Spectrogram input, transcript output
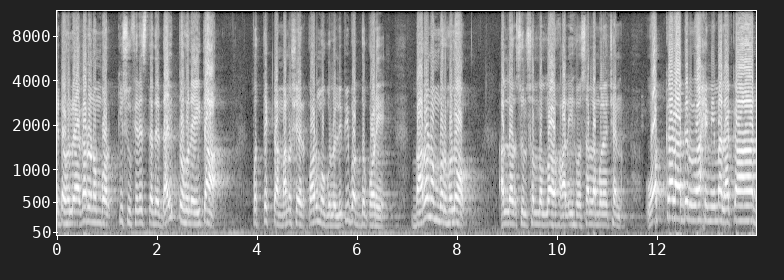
এটা হলো এগারো নম্বর, কিছু ফেরেস্তাদের দায়িত্ব হলো এইটা। প্রত্যেকটা মানুষের কর্মগুলো লিপিবদ্ধ করে। বারো নম্বর হলো, আল্লাহ রসুল সাল্লাহ আলী ওসাল্লাম বলেছেন ওয়াক্কালাদের রাহিমি মালাকান।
